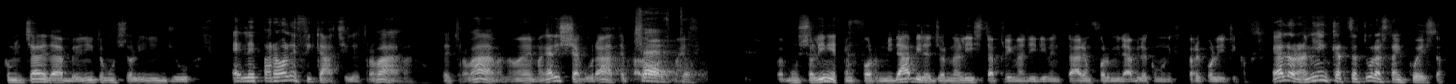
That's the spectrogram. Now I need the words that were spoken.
cominciare da Benito Mussolini in giù, e le parole efficaci le trovavano, le trovavano, eh, magari sciagurate parole. Certo. Mussolini era un formidabile giornalista prima di diventare un formidabile comunicatore politico. E allora la mia incazzatura sta in questo.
